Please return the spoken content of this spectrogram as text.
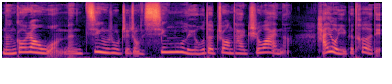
能够让我们进入这种心流的状态之外呢，还有一个特点，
